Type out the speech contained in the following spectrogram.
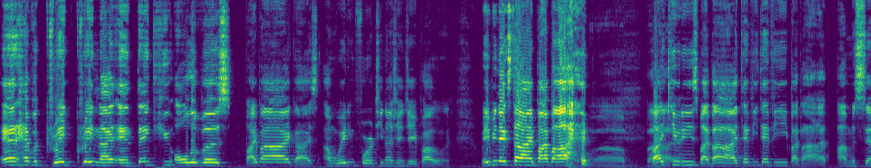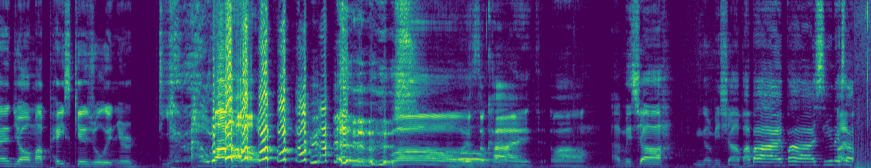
and have a great, great night. And thank you, all of us. Bye bye, guys. I'm waiting for Tina and J. Maybe next time. Bye bye. Uh, Bye, cuties. Bye bye. Taffy Taffy. Bye bye. I'm gonna send y'all my pay schedule in your DM. wow. wow. It's so oh. kind. Wow. I miss y'all. We gonna miss y'all. Bye bye. Bye. See you next Bye. time.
